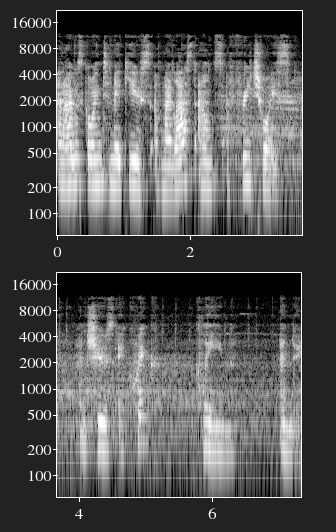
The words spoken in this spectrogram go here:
And I was going to make use of my last ounce of free choice and choose a quick, clean ending.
